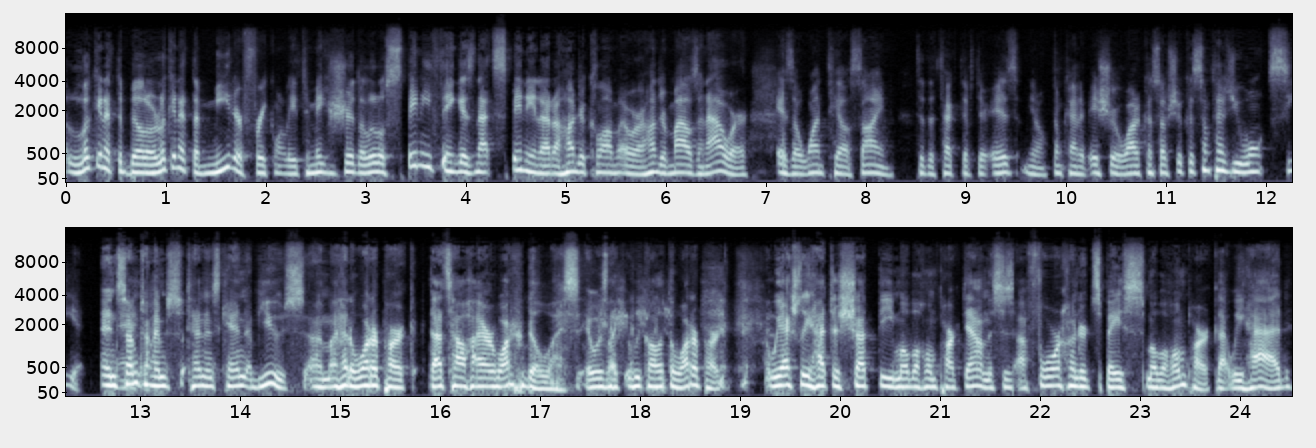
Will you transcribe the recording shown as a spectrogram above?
looking at the bill or looking at the meter frequently to make sure the little spinny thing is not spinning at 100 kilometer or 100 miles an hour is a one-tail sign to detect if there is, you know, some kind of issue or water consumption because sometimes you won't see it. And, and sometimes tenants can abuse. Um, I had a water park. That's how high our water bill was. It was like we call it the water park. We actually had to shut the mobile home park down. This is a 400 space mobile home park that we had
